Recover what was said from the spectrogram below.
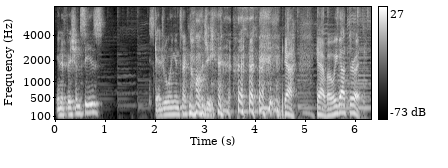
Inefficiencies, scheduling, and technology. yeah, yeah, but we got through it.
